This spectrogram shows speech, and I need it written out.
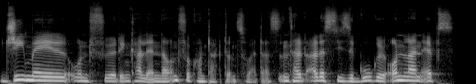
Gmail und für den Kalender und für Kontakte und so weiter. Das sind halt alles diese Google Online-Apps,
